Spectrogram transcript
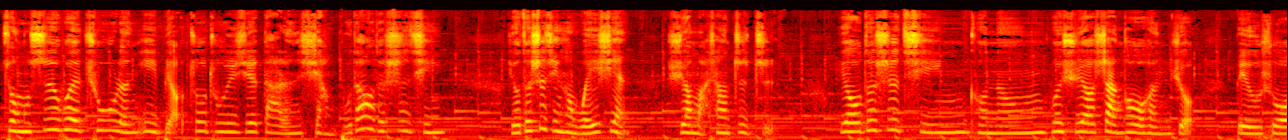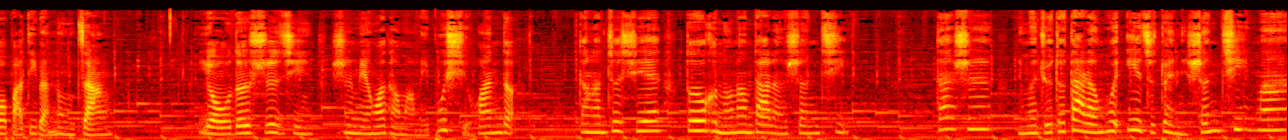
总是会出人意表，做出一些大人想不到的事情。有的事情很危险，需要马上制止；有的事情可能会需要善后很久，比如说把地板弄脏。有的事情是棉花糖妈咪不喜欢的，当然这些都有可能让大人生气。但是你们觉得大人会一直对你生气吗？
